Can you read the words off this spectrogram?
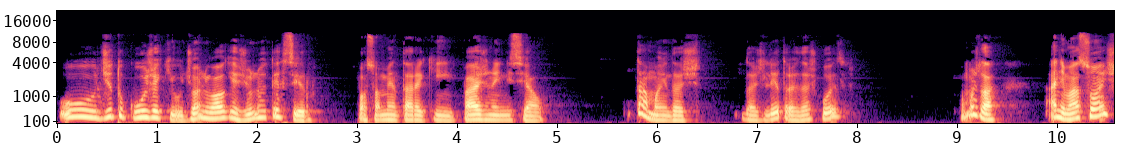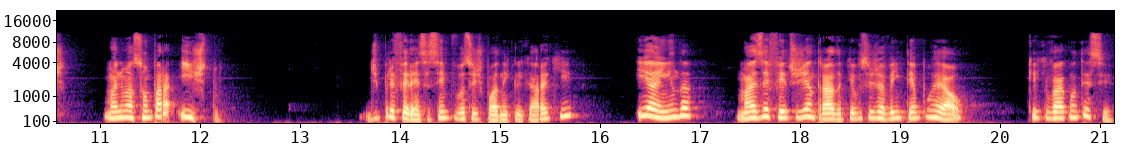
o dito cujo aqui, o Johnny Walker Jr. terceiro. Posso aumentar aqui em página inicial o tamanho das das letras das coisas. Vamos lá. Animações. Uma animação para isto. De preferência, sempre vocês podem clicar aqui. E ainda mais efeitos de entrada, porque você já vê em tempo real o que, que vai acontecer.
